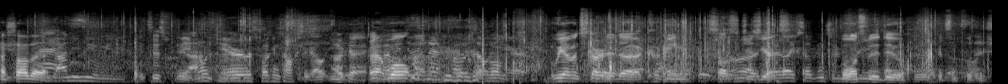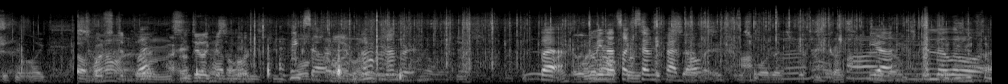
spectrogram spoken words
I saw that. It's just I don't care. It was fucking toxic. I'll eat okay. Uh, well, we haven't started uh, cooking sausages yet, but once we do, we'll get some footage. Aren't I think so. I don't remember. But I mean that's like seventy-five dollars. Yeah, and the little uh,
